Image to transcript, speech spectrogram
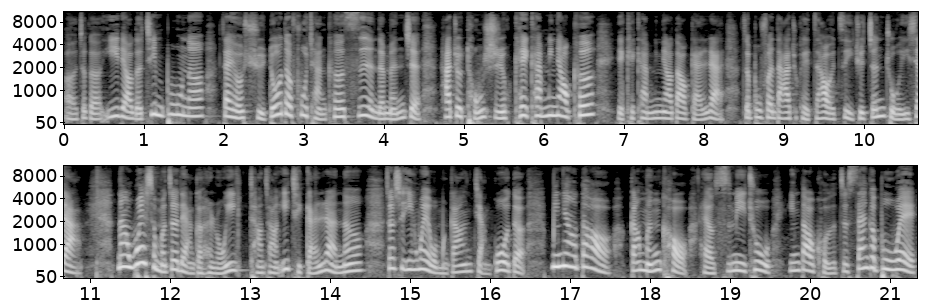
呃这个医疗的进步呢，在有许多的妇产科私人的门诊，它就同时可以看泌尿科，也可以看泌尿道感染这部分，大家就可以稍微自己去斟酌一下。那为什么这两个很容易常常一起感染呢？这是因为我们刚刚讲过的泌尿道、肛门口还有私密处、阴道口的这三个部位，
